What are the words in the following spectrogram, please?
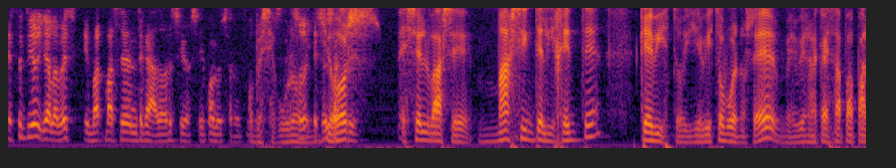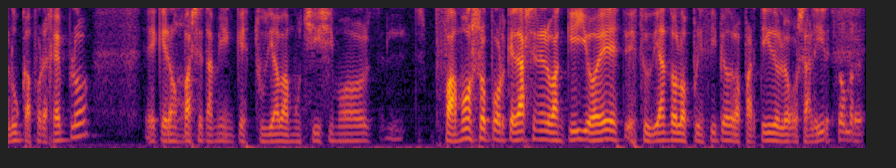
este tío ya lo ves y va, a ser entrenador sí o sí cuando se retire. Hombre, seguro. Dios es, el base más inteligente que he visto. Y he visto buenos, ¿eh? Me viene a la cabeza Papalucas, por ejemplo, eh, que era un base también que estudiaba muchísimo. Famoso por quedarse en el banquillo, ¿eh? estudiando los principios de los partidos y luego salir. Este hombre,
